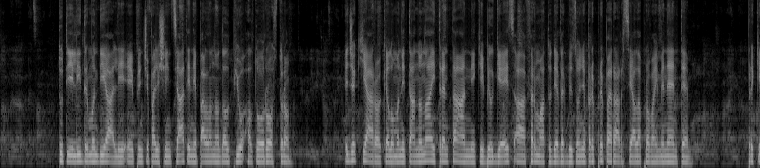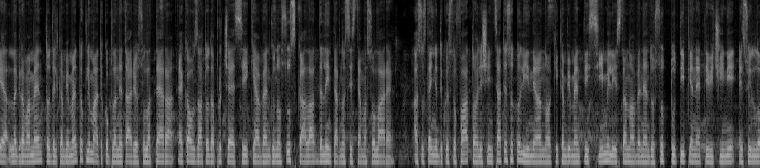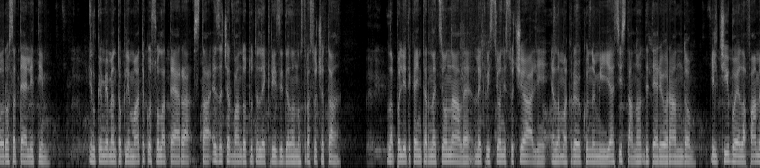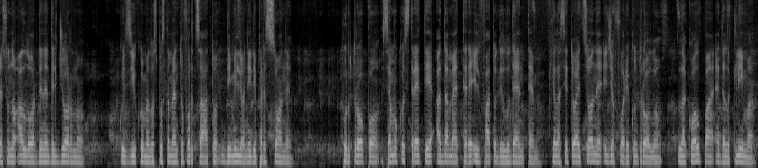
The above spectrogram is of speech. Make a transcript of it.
Tutti i leader mondiali e i principali scienziati ne parlano dal più alto rostro. È già chiaro che l'umanità non ha i 30 anni che Bill Gates ha affermato di aver bisogno per prepararsi alla prova imminente. Perché l'aggravamento del cambiamento climatico planetario sulla Terra è causato da processi che avvengono su scala dell'interno sistema solare. A sostegno di questo fatto, gli scienziati sottolineano che cambiamenti simili stanno avvenendo su tutti i pianeti vicini e sui loro satelliti. Il cambiamento climatico sulla Terra sta esacerbando tutte le crisi della nostra società. La politica internazionale, le questioni sociali e la macroeconomia si stanno deteriorando. Il cibo e la fame sono all'ordine del giorno, così come lo spostamento forzato di milioni di persone. Purtroppo siamo costretti ad ammettere il fatto deludente che la situazione è già fuori controllo. La colpa è del clima.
